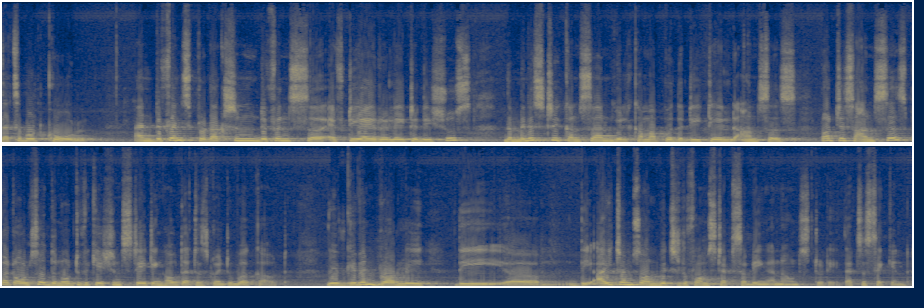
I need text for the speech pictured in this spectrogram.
That's about coal and defense production, defense uh, FDI related issues, the ministry concerned will come up with the detailed answers, not just answers, but also the notification stating how that is going to work out. We've given broadly the, uh, the items on which reform steps are being announced today. That's the second.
